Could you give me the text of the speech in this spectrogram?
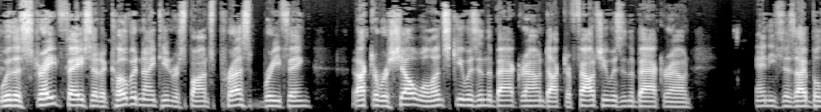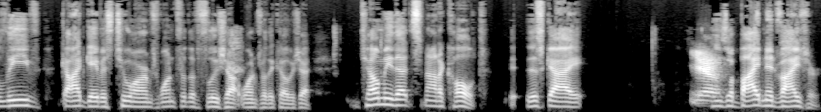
with a straight face at a COVID 19 response press briefing. Dr. Rochelle Walensky was in the background, Dr. Fauci was in the background. And he says, I believe God gave us two arms, one for the flu shot, one for the COVID shot. Tell me that's not a cult. This guy, yeah. he's a Biden advisor.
